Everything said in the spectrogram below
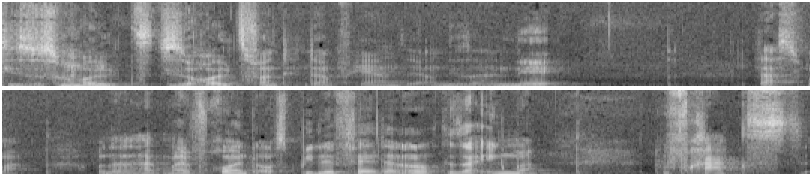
Dieses mhm. Holz, mhm. diese Holzwand hinterm Fernseher. Und die sagen, nee, lass mal. Und dann hat mein Freund aus Bielefeld dann auch noch gesagt, Ingmar, du fragst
